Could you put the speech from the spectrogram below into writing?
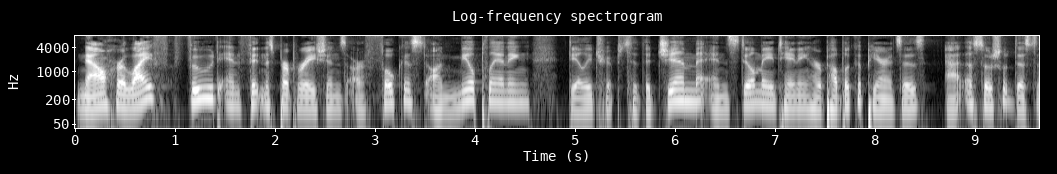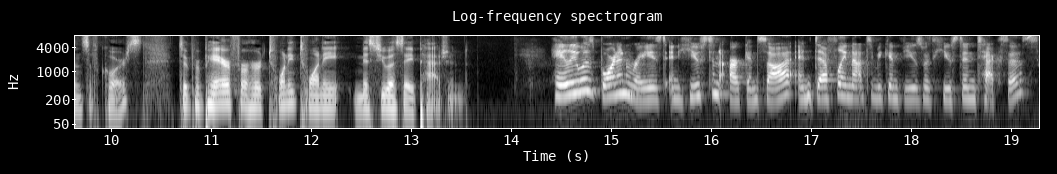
Now her life, food, and fitness preparations are focused on meal planning, daily trips to the gym, and still maintaining her public appearances, at a social distance, of course, to prepare for her 2020 Miss USA pageant. Haley was born and raised in Houston, Arkansas, and definitely not to be confused with Houston, Texas.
